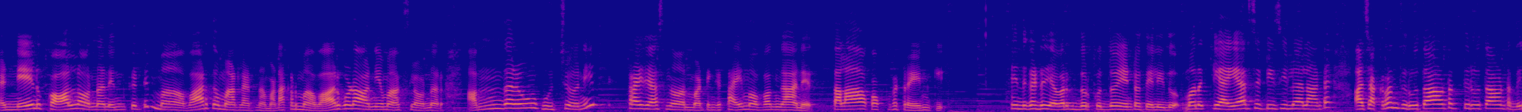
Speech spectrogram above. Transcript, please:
అండ్ నేను కాల్లో ఉన్నాను. ఎందుకంటే మా వారితో మాట్లాడుతున్నామాట అక్కడ మా వారు కూడా ఆన్యూ మార్క్స్లో ఉన్నారు. అందరం కూర్చొని ట్రై చేస్తున్నాం అనమాట ఇంకా టైం అవ్వంగానే తలా ఒక్కొక్క ట్రైన్కి. ఎందుకంటే ఎవరికి దొరుకుద్దో ఏంటో తెలియదు మనకి ఐఆర్సిటీసీలో ఎలా అంటే ఆ చక్రం తిరుగుతూ ఉంటుంది తిరుగుతూ ఉంటుంది.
